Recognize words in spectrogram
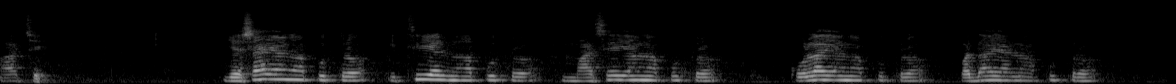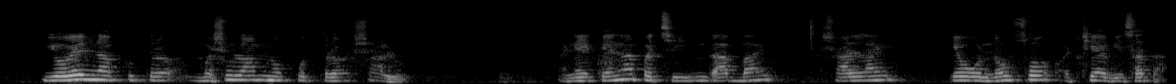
આ છે. યશાયાના પુત્ર, ઇથિયલના પુત્ર, માસેયાના પુત્ર, કોલાયાના પુત્ર, પદાયાના પુત્ર, યોએલના પુત્ર, મશુલામનો પુત્ર શાલુ. અને તેના પછી ગાબાઈ શાલાઈ એવો નવસો અઠ્યાવીસ હતા.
